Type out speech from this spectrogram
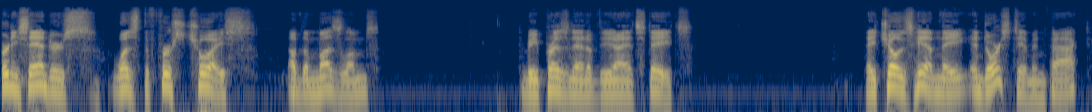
Bernie Sanders was the first choice of the Muslims to be president of the United States. They chose him. They endorsed him, in fact.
